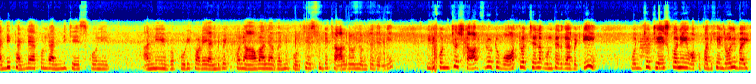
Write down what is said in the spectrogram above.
అన్నీ తడి లేకుండా అన్నీ చేసుకొని అన్నీ పొడి కూడా ఎండబెట్టుకొని ఆవాలు అవన్నీ పొడి చేసుకుంటే చాలా రోజులు ఉంటుందండి. ఇది కొంచెం స్టార్ ఫ్రూట్ వాటర్ వచ్చేలాగా ఉంటుంది కాబట్టి కొంచెం చేసుకొని ఒక పదిహేను రోజులు బయట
